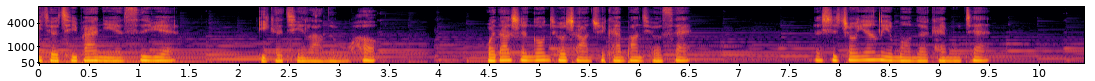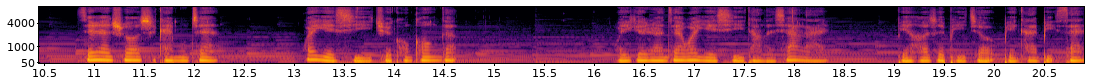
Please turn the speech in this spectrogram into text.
一九七八年四月，一个晴朗的午后，我到神宫球场去看棒球赛。那是中央联盟的开幕战。虽然说是开幕战，外野席却空空的。我一个人在外野席躺了下来，边喝着啤酒边看比赛。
